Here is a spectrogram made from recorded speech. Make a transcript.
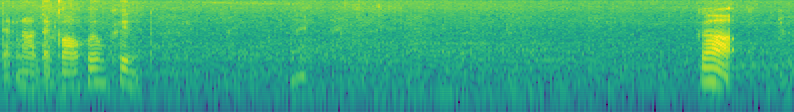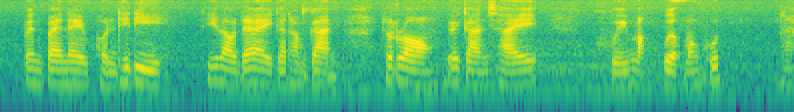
แตกหนอนแตกกอเพิ่มขึ้น ก็เป็นไปในผลที่ดีที่เราได้กระทำการทดลองด้วยการใช้ปุ๋ยหมักเปลือกมังคุดนะ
